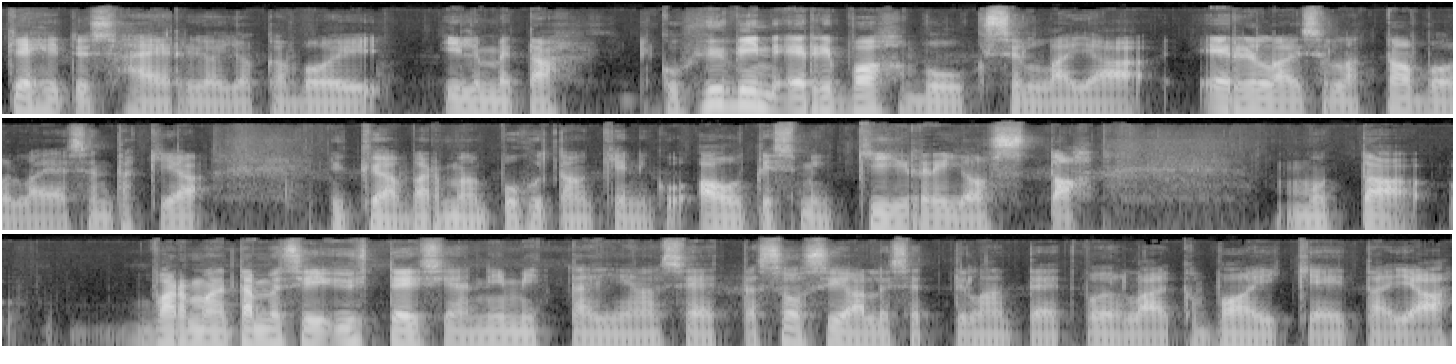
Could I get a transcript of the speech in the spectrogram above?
kehityshäiriö, joka voi ilmetä niin hyvin eri vahvuuksilla ja erilaisilla tavoilla, ja sen takia nykyään varmaan puhutaankin niin autismin kirjosta, mutta varmaan tämmöisiä yhteisiä nimittäjiä on se, että sosiaaliset tilanteet voi olla aika vaikeita ja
